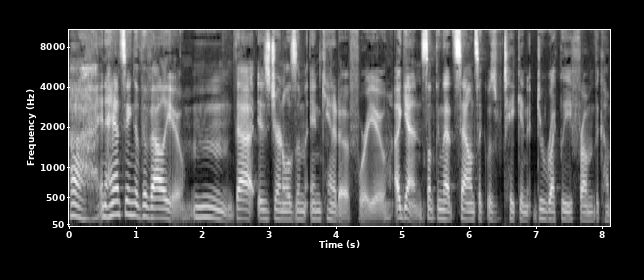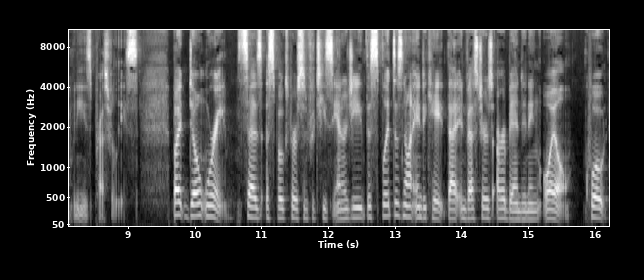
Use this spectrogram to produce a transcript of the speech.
Enhancing the value. Mm, that is journalism in Canada for you. Again, something that sounds like was taken directly from the company's press release. But don't worry, says a spokesperson for TC Energy, the split does not indicate that investors are abandoning oil. Quote,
